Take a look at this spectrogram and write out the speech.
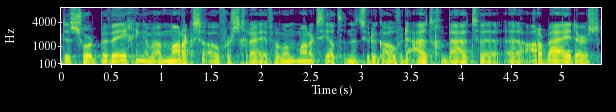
de soort bewegingen waar Marx over schreef. Want Marx die had het natuurlijk over de uitgebuite eh, arbeiders.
